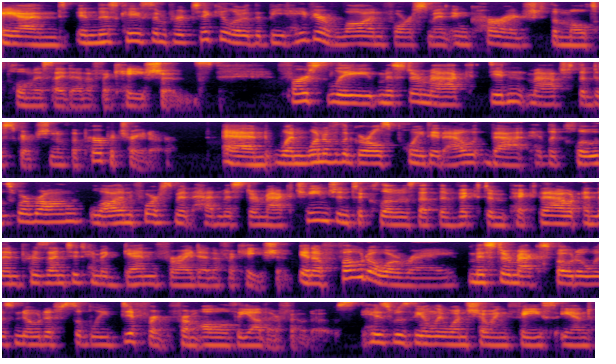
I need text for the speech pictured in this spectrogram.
And in this case in particular, the behavior of law enforcement encouraged the multiple misidentifications. Firstly, Mr. Mack didn't match the description of the perpetrator. And when one of the girls pointed out that the clothes were wrong, law enforcement had Mr. Mack change into clothes that the victim picked out and then presented him again for identification. In a photo array, Mr. Mack's photo was noticeably different from all of the other photos. His was the only one showing face and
